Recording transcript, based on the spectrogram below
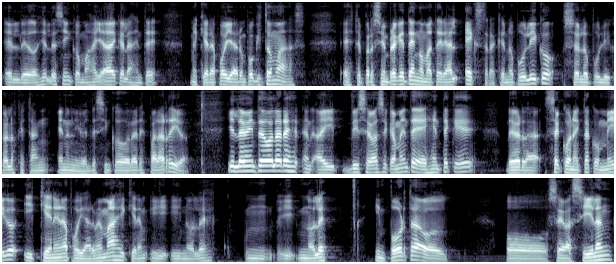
el, de 2 y el de 5, más allá de que la gente me quiera apoyar un poquito más. Este, pero siempre que tengo material extra que no publico, se lo publico a los que están en el nivel de 5 dólares para arriba. Y el de 20 dólares, ahí dice básicamente, es gente que de verdad se conecta conmigo y quieren apoyarme más y quieren y, no les mm, no les importa o, o se vacilan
